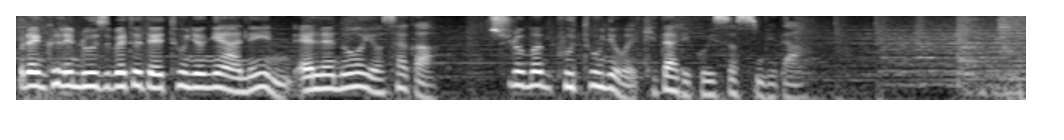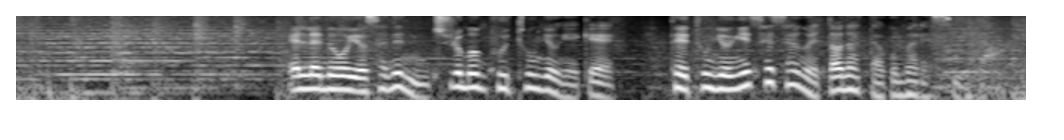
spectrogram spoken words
프랭클린 루즈베트 대통령의 아내인 엘레노어 여사가 추르먼 부통령을 기다리고 있었습니다. 엘레노어 여사는 추르먼 부통령에게 대통령이 세상을 떠났다고 말했습니다.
